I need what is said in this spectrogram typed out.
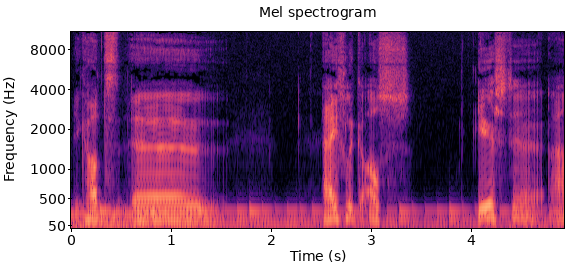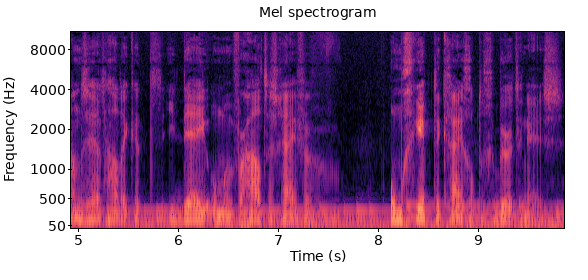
Ik had uh, eigenlijk als eerste aanzet had ik het idee om een verhaal te schrijven om grip te krijgen op de gebeurtenis.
